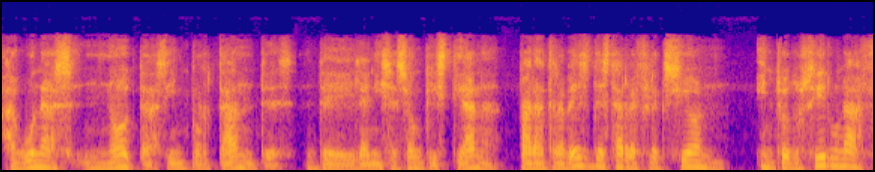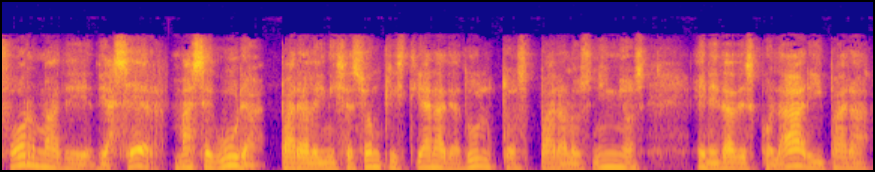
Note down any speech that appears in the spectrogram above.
algunas notas importantes de la iniciación cristiana para a través de esta reflexión introducir una forma de, de, hacer más segura para la iniciación cristiana de adultos, para los niños en edad escolar y para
